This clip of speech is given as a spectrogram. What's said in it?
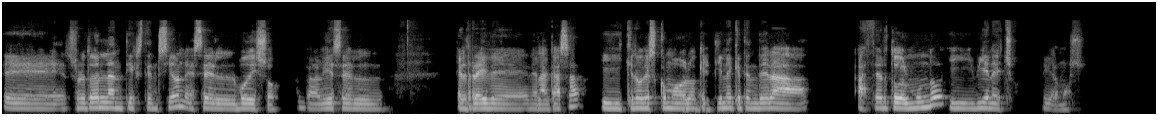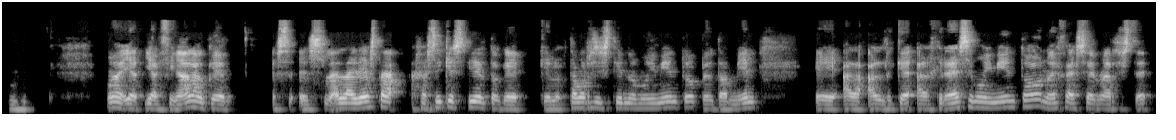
eh, sobre todo en la antiextensión, es el body saw. Para mí es el, el rey de, de la casa y creo que es como lo que tiene que tender a, a hacer todo el mundo y bien hecho. digamos. Bueno, y al final, aunque es, es la, la idea está, o sea, sí que es cierto que, que lo estamos resistiendo el movimiento, pero también eh, al, al que- al generar ese movimiento no deja de ser una resistencia.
